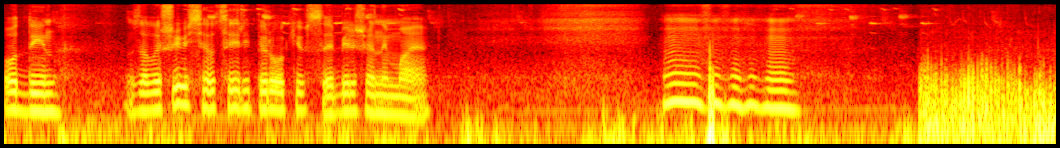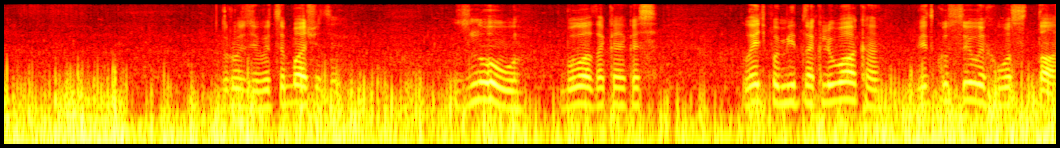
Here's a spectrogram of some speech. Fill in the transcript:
один. Залишився оцей ріпірок і все, більше немає. Друзі, ви це бачите? Знову була така якась ледь помітна клювака, відкусили хвоста.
